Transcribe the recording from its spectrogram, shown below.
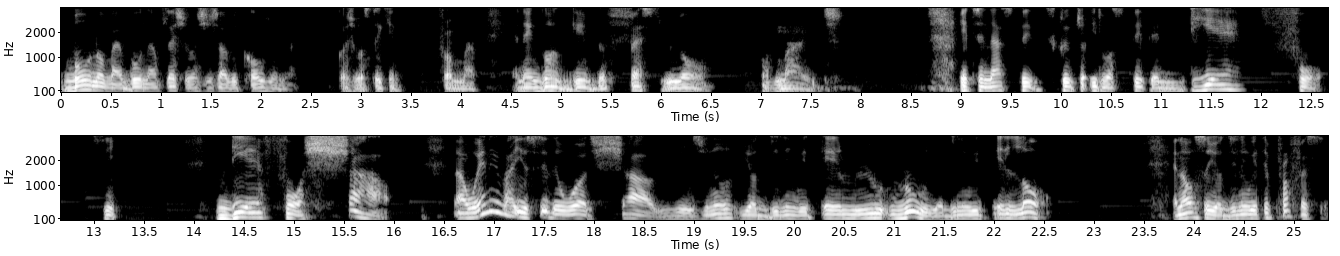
bone of my bone and flesh of she shall be called woman, because she was taken from man. And then God gave the first law of marriage. It's in that state scripture, it was stated, therefore, see, therefore shall. Now, whenever you see the word shall used, you know, you're dealing with a rule, you're dealing with a law. And also, you're dealing with a prophecy.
